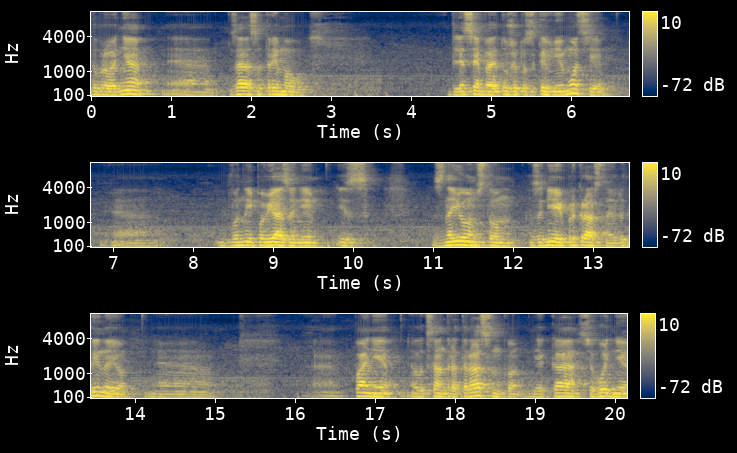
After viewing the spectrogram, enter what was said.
Доброго дня. Е, Зараз отримав для себе дуже позитивні емоції. Е, Вони пов'язані із знайомством з однією прекрасною людиною, е, пані Олександра Тарасенко, яка сьогодні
